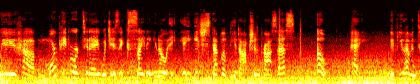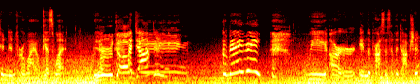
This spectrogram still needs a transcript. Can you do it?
We have more paperwork today, which is exciting. You know, each step of the adoption process. Oh, hey, if you haven't tuned in for a while, guess what? We We're are adopting. adopting a baby. We are in the process of adoption,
